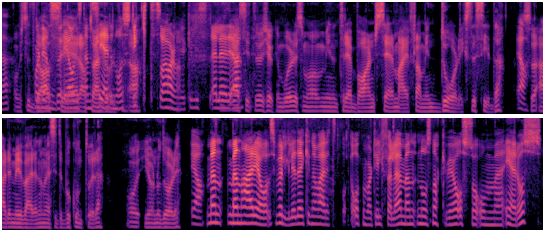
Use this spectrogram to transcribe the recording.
det Og for den du er. Og hvis de er ser dårlig noe stygt, ja. så har de jo ikke lyst Eller. Jeg sitter ved kjøkkenbordet, liksom, og mine tre barn ser meg fra min dårligste side. Så er det mye verre enn om jeg sitter på kontoret og gjør noe dårlig. Ja, men, men her er jo selvfølgelig, det kunne være et åpenbart tilfelle, men nå snakker vi jo også om eh, Eros.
